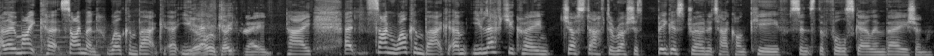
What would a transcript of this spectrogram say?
Hello, Mike. Uh, Simon, welcome back. Uh, you yeah, left okay. Ukraine. Hi. Uh, Simon, welcome back. Um, you left Ukraine just after Russia's biggest drone attack on Kiev since the full scale invasion.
